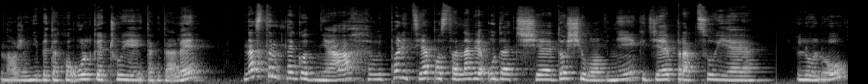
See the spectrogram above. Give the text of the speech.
No, że niby taką ulgę czuje i tak dalej. Następnego dnia policja postanawia udać się do siłowni, gdzie pracuje Lulu,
